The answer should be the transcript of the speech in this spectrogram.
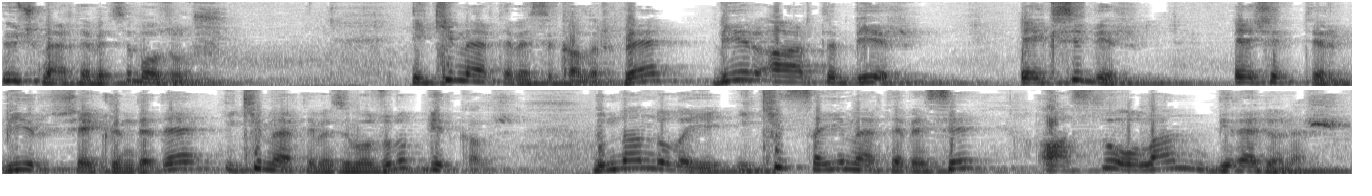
3 mertebesi bozulur. 2 mertebesi kalır ve 1 artı 1 eksi 1 eşittir 1 şeklinde de 2 mertebesi bozulup 1 kalır. Bundan dolayı 2 sayı mertebesi aslı olan 1'e döner.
